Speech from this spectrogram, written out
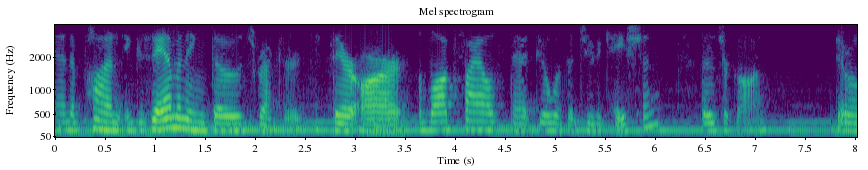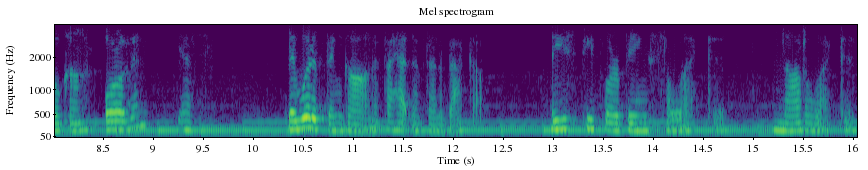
And upon examining those records, there are log files that deal with adjudication. Those are gone. They're all gone. All of them? Yes. They would have been gone if I hadn't have done a backup. These people are being selected, not elected.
